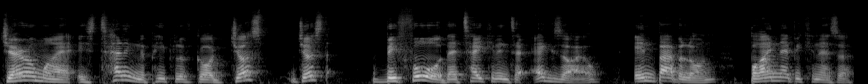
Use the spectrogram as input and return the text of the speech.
Jeremiah is telling the people of God just, just before they're taken into exile in Babylon by Nebuchadnezzar.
